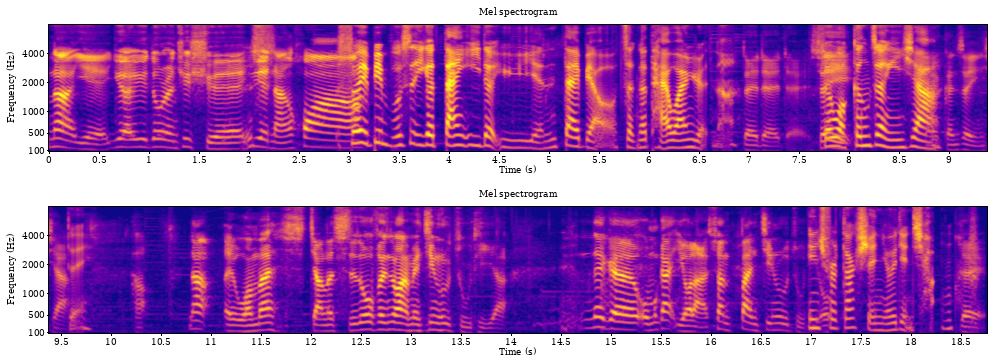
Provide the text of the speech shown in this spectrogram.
那也越来越多人去学越南话，所以并不是一个单一的语言代表整个台湾人呐。对对对，所以我更正一下，更正一下。对，好，那哎，我们讲了十多分钟还没进入主题啊。那个我们刚有啦，算半进入主题。Introduction 有一点长。对，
